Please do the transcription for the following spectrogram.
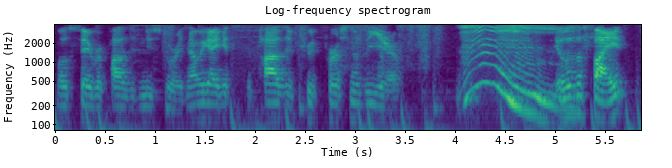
most favorite positive news stories. Now we got to get to the positive truth person of the year. Mmm. It was a fight.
